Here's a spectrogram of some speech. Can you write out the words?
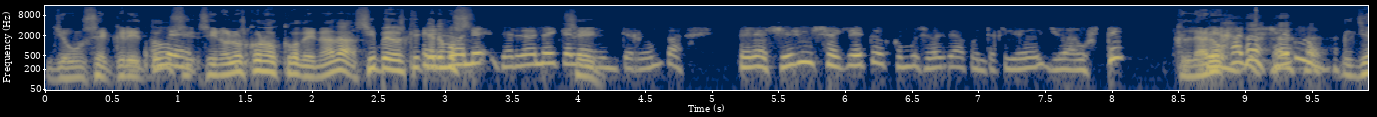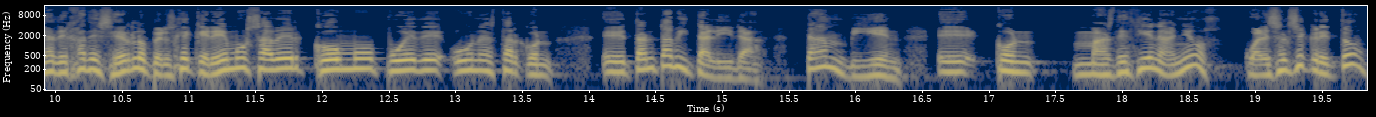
yo un secreto, si, si no los conozco de nada. Sí, pero es que Perdone, queremos... perdone que le interrumpa, pero si es un secreto, ¿cómo se lo voy a contar yo, yo a usted? Claro, Deja de serlo. ya deja de serlo, pero es que queremos saber cómo puede una estar con eh, tanta vitalidad, tan bien, eh, con más de 100 años. ¿Cuál es el secreto?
